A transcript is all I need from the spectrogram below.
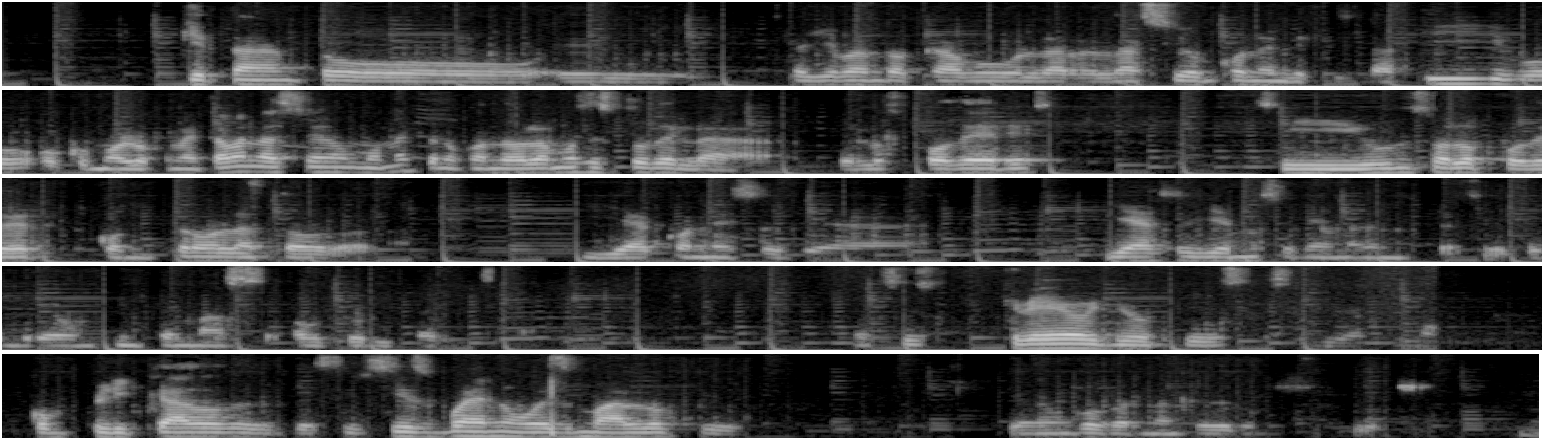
qué tanto eh, está llevando a cabo la relación con el legislativo, o como lo comentaban hace un momento, cuando hablamos esto de, la, de los poderes, si un solo poder controla todo, y ya con eso ya, ya eso ya no sería una democracia, tendría un tinte más autoritarista. Entonces creo yo que es como complicado de decir si es bueno o es malo que, un gobernante de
